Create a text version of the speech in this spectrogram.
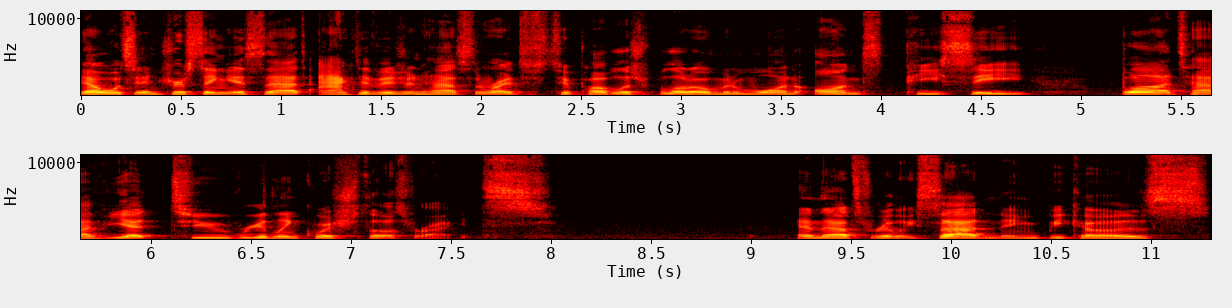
Now, what's interesting is that Activision has the rights to publish Blood Omen 1 on PC, but have yet to relinquish those rights. And that's really saddening because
